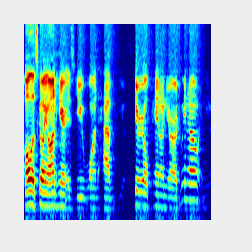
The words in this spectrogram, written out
all that's going on here is you want to have, you have a serial pin on your Arduino, and you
